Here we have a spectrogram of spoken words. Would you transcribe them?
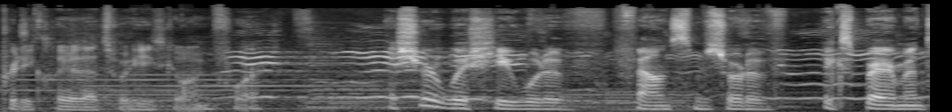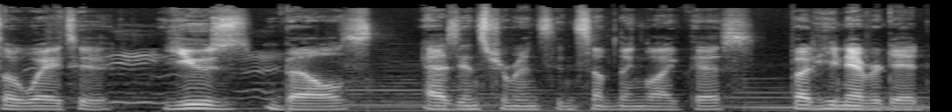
pretty clear that's what he's going for. I sure wish he would have found some sort of experimental way to use bells as instruments in something like this, but he never did.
